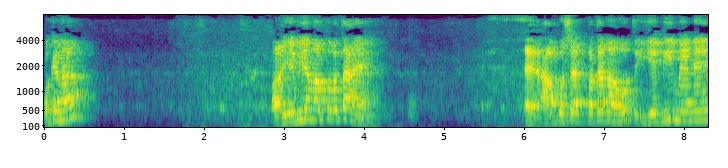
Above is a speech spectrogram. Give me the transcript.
ओके ना? और ये भी हम आपको बताएँ। आपको शायद पता ना हो तो ये भी मैंने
